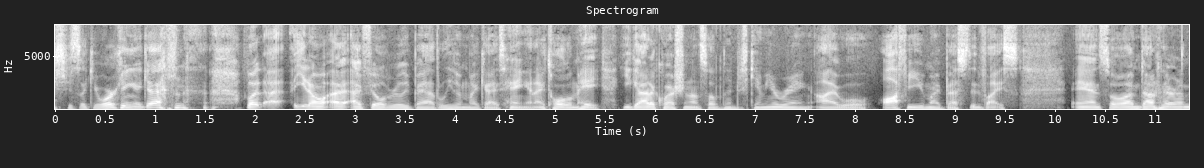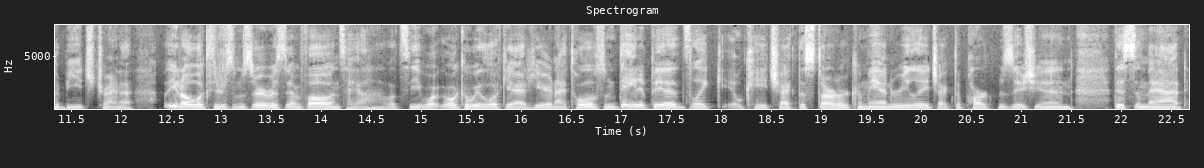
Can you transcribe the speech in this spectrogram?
she's like, "You're working again," but uh, you know, I, I, feel really bad leaving my guys hanging. I told him, "Hey, you got a question on something? Just give me a ring. I will offer you my best advice." And so I'm down there on the beach trying to, you know, look through some service info and say, oh, let's see, what, what can we look at here? And I told him some data PIDs like, okay, check the starter command relay, check the park position, this and that.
